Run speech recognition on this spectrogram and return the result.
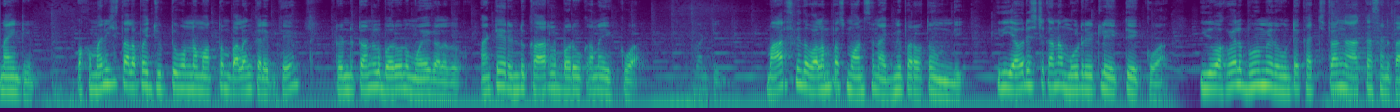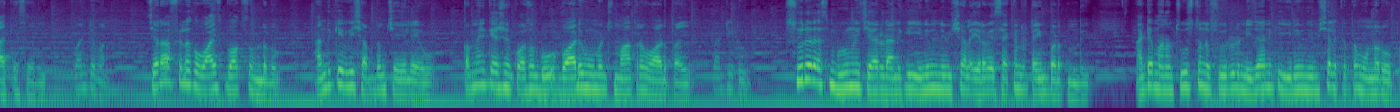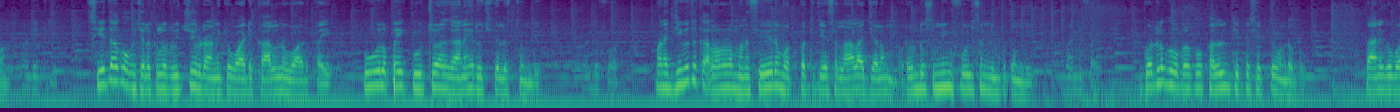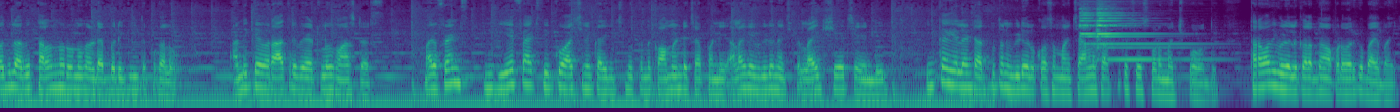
నైన్టీన్. ఒక మనిషి తలపై జుట్టు ఉన్న మొత్తం బలం కలిపితే రెండు టన్నుల బరువును మోయగలదు. అంటే రెండు కార్ల బరువు కన్నా ఎక్కువ. ట్వంటీ. మార్స్ మీద ఒలంపస్ మాన్సన్ అగ్నిపర్వతం ఉంది. ఇది ఎవరెస్ట్ కన్నా మూడు రెట్లు ఎత్తు ఎక్కువ. ఇది ఒకవేళ భూమి మీద ఉంటే ఖచ్చితంగా ఆకాశాన్ని తాకేసేది. ట్వంటీ వన్ జిరాఫీలకు వాయిస్ బాక్స్ ఉండదు. అందుకే ఇవి శబ్దం చేయలేవు. కమ్యూనికేషన్ కోసం బాడీ మూమెంట్స్ మాత్రం వాడుతాయి. ట్వంటీ టూ సూర్యరశ్మి భూమిని చేరడానికి ఎనిమిది నిమిషాల ఇరవై సెకండ్ల టైం పడుతుంది. అంటే మనం చూస్తున్న సూర్యుడు నిజానికి ఎనిమిది నిమిషాల క్రితం ఉన్న రూపం. సీతాకోక చిలుకలు రుచి చూడడానికి వాటి కాళ్ళను వాడుతాయి. పువ్వులపై కూర్చోగానే రుచి తెలుస్తుంది. ట్వంటీ ఫోర్ మన జీవిత కాలంలో మన శరీరం ఉత్పత్తి చేసే లాలాజలం రెండు స్విమ్మింగ్ పూల్స్ని నింపుతుంది. ట్వంటీ ఫైవ్ గొడ్ల గోపులకు కళ్ళు తిప్పే శక్తి ఉండదు. దానికి బదులు అవి తలను రెండు వందల డెబ్బై డిగ్రీలు తిప్పగలవు. అందుకే రాత్రి వేటలో మాస్టర్స్. మరి ఫ్రెండ్స్ మీకు ఏ ఫ్యాక్ట్స్ ఎక్కువ ఆశ్చర్యం కలిగించింది కింద కామెంట్ చెప్పండి. అలాగే వీడియో నచ్చితే లైక్ షేర్ చేయండి. ఇంకా ఇలాంటి అద్భుతమైన వీడియోల కోసం మన ఛానల్ సబ్స్క్రైబ్ చేసుకోవడం మర్చిపోవద్దు. తర్వాత వీడియోలు కలుద్దాం. అప్పటి వరకు బాయ్ బాయ్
